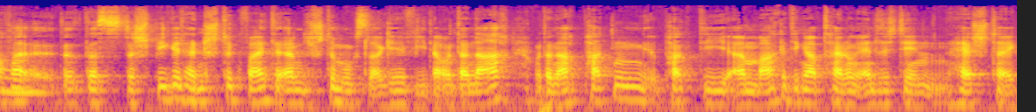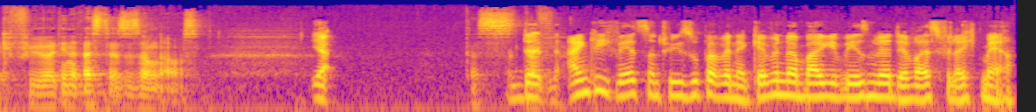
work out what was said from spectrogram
aber das, das spiegelt halt ein Stück weiter ähm, die Stimmungslage hier wieder. Und danach, und danach packen, packt die ähm, Marketingabteilung endlich den Hashtag für den Rest der Saison aus. Ja. Das, da, eigentlich wäre es natürlich super, wenn der Kevin dabei gewesen wäre, der weiß vielleicht mehr.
